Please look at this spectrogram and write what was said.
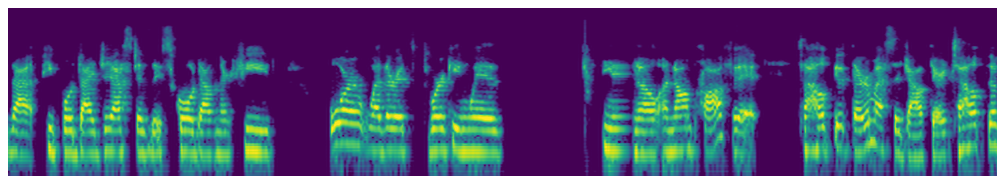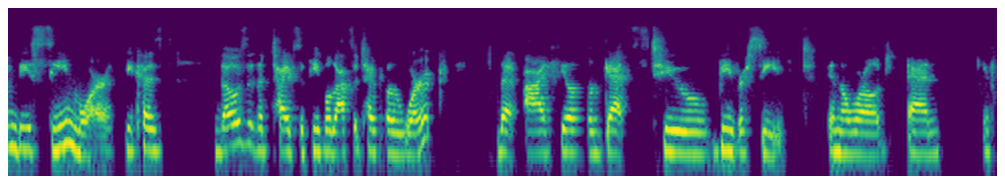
that people digest as they scroll down their feed or whether it's working with you know, a nonprofit to help get their message out there, to help them be seen more, because those are the types of people, that's the type of work that I feel gets to be received in the world. And if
